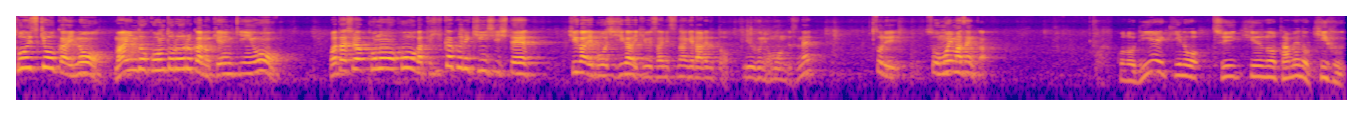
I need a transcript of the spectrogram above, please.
統一教会のマインドコントロール下の献金を、私はこの方が的確に禁止して、被害防止、被害救済につなげられるというふうに思うんですね。総理、そう思いませんか？この利益の追求のための寄付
